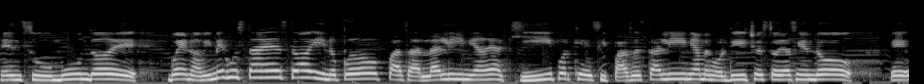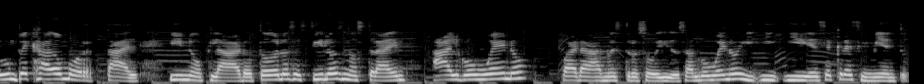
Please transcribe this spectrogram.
en su mundo de, bueno, a mí me gusta esto y no puedo pasar la línea de aquí porque si paso esta línea, mejor dicho, estoy haciendo eh, un pecado mortal. Y no, claro, todos los estilos nos traen algo bueno para nuestros oídos, algo bueno y, ese crecimiento.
